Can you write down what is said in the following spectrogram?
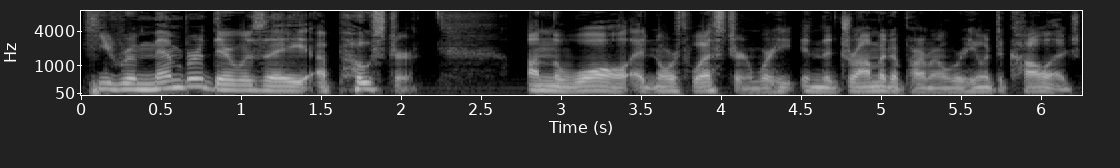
he remembered there was a, a poster on the wall at Northwestern where he in the drama department where he went to college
